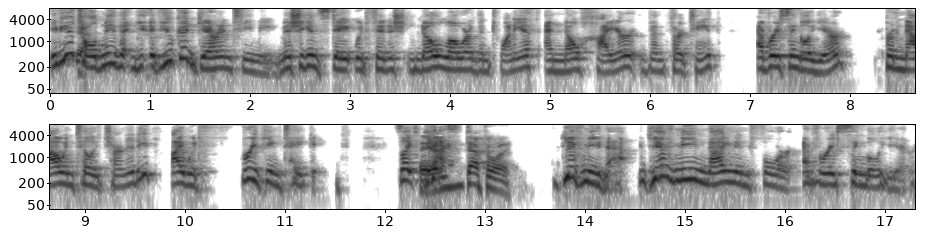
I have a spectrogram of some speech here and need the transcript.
If you Yeah. told me that you, if you could guarantee me Michigan State would finish no lower than twentieth and no higher than thirteenth every single year from now until eternity, I would freaking take it. It's like Same. yes, definitely. give me that. Give me nine and four every single year.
